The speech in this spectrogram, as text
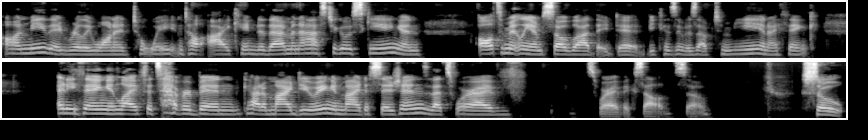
on me they really wanted to wait until i came to them and asked to go skiing and ultimately i'm so glad they did because it was up to me and i think anything in life that's ever been kind of my doing and my decisions that's where i've that's where i've excelled so so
